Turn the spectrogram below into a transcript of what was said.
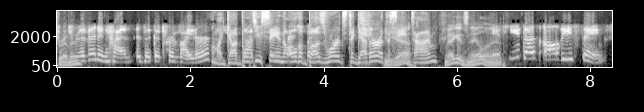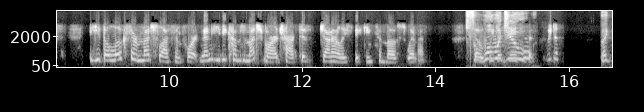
Driven. driven and has is a good provider. Oh my God! Both That's you saying all the buzzwords together at the Yeah. same time. Megan's nailing it. if it. he does all these things, he, the looks are much less important, and he becomes much more attractive, generally speaking, to most women. So, we what would you we just like?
